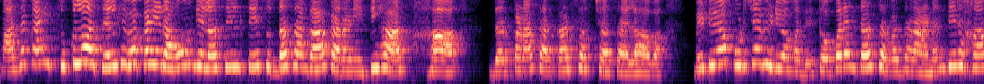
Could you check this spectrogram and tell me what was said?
माझं काही चुकलं असेल किंवा काही राहून गेलं असेल ते सुद्धा सांगा कारण इतिहास हा दर्पणासारखा स्वच्छ असायला हवा. भेटूया पुढच्या व्हिडिओमध्ये. तोपर्यंत सर्वजण आनंदी राहा.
